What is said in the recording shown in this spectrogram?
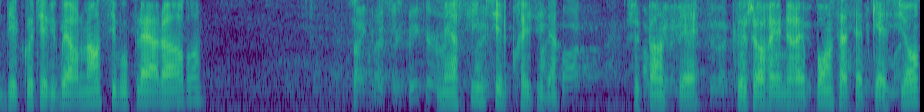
Des côtés du gouvernement, s'il vous plaît, à l'ordre. Merci, Monsieur le Président. Je pensais que j'aurais une réponse à cette question,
